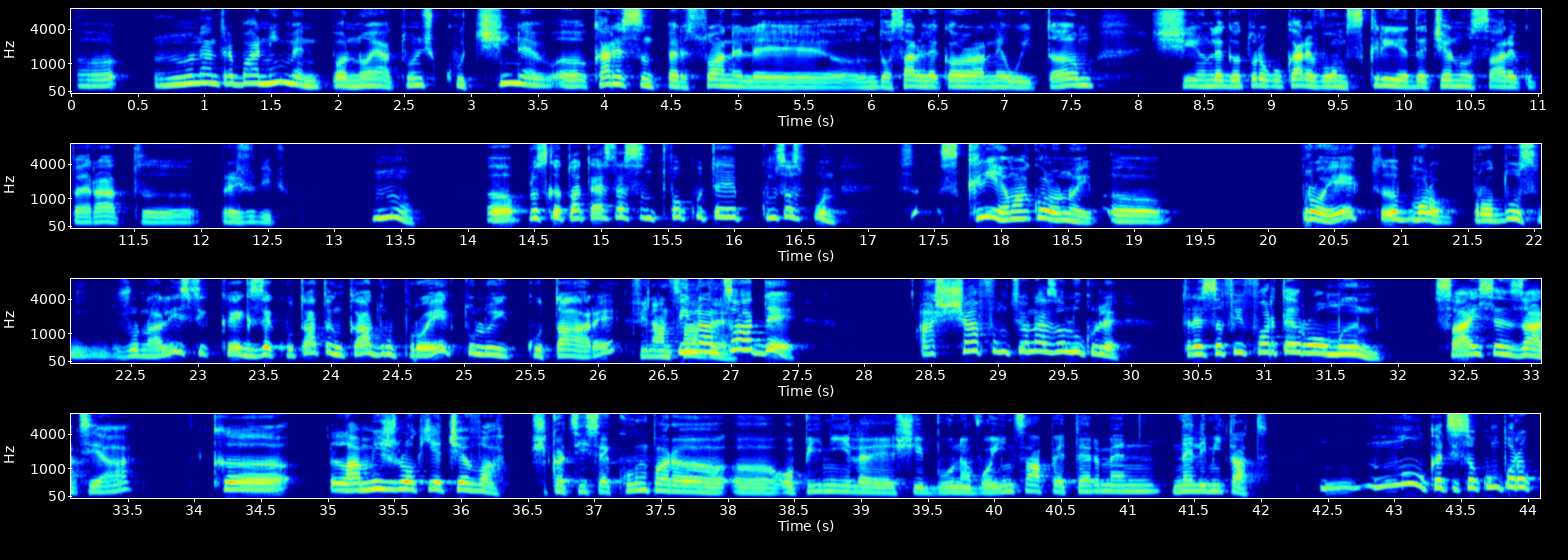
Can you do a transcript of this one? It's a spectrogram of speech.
Uh, nu ne-a întrebat nimeni pe noi atunci cu cine, uh, care sunt persoanele uh, în dosarele cărora ne uităm și în legătură cu care vom scrie de ce nu s-a recuperat uh, prejudiciu. Nu. Uh, plus că toate astea sunt făcute, cum să spun, scriem acolo noi uh, proiect, mă rog, produs jurnalistic executat în cadrul proiectului cu tare, Finanțat finanțat de. de. Așa funcționează lucrurile. Trebuie să fii foarte român, să ai senzația că la mijloc e ceva. Și că ți se cumpără uh, opiniile și bunăvoința pe termen nelimitat. Nu, că ți se cumpără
